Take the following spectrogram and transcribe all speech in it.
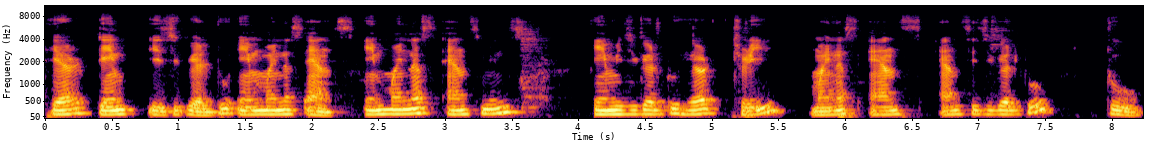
Here temp is equal to m minus ans m minus ans means m is equal to here 3 minus ans ans is equal to 2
